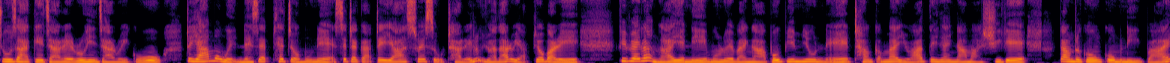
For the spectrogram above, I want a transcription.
စူးစမ်းခဲ့ကြတဲ့ရိုဟင်ဂျာတွေကိုတရားမဝင်နေဆက်ဖျက်ကျော်မှုနဲ့စစ်တပ်ကတရားစွဲဆိုထားတယ်လို့ရွာသားတွေကပြောပါတယ်။ဖေဖော်ဝါရီလ9ရက်နေ့မွန်လွယ်ပိုင်းကပုတ်ပြင်းမြို့နယ်ထောင်ကမတ်ရွာတင်ချိုင်းနားမှာရှိတဲ့ တောင်တကုံကုမ္ပဏီပိုင်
